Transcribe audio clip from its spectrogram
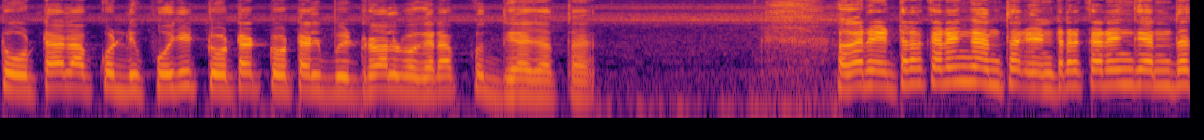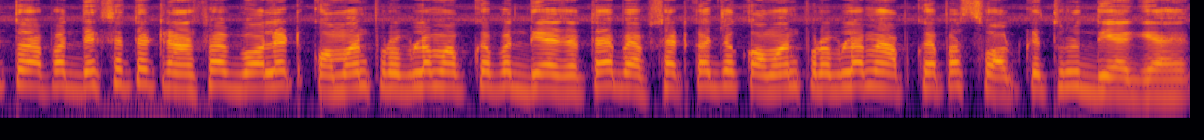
टोटल आपको डिपॉजिट टोटल टोटल विड्रॉल वगैरह आपको दिया जाता है। अगर एंटर करेंगे अंदर एंटर करेंगे अंदर तो आप देख सकते हैं ट्रांसफ़र वॉलेट कॉमन प्रॉब्लम आपके पास दिया जाता है। वेबसाइट का जो कॉमन प्रॉब्लम है, आपके पास सॉल्व के थ्रू दिया गया है।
